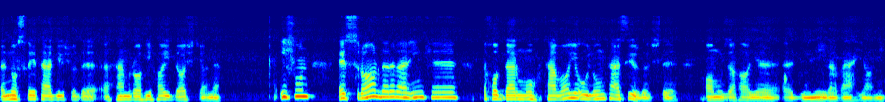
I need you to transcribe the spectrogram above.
نسخه تعدیل شده همراهی هایی داشت یا نه. ایشون اصرار داره بر این که خب در محتوای علوم تاثیر داشته آموزه های دینی و وحیانی.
